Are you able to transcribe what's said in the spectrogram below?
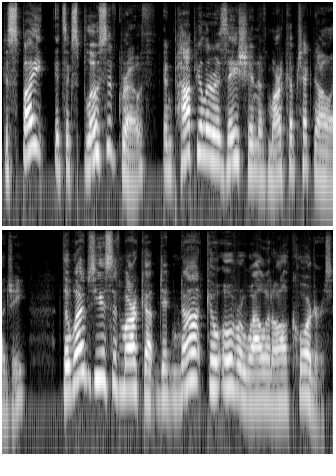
Despite its explosive growth and popularization of markup technology, the web's use of markup did not go over well in all quarters.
